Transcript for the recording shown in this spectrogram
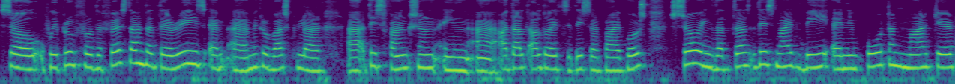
So we proved for the first time that there is a, a microvascular uh, dysfunction in uh, adult allo-HCT survivors, showing that this might be an important marker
